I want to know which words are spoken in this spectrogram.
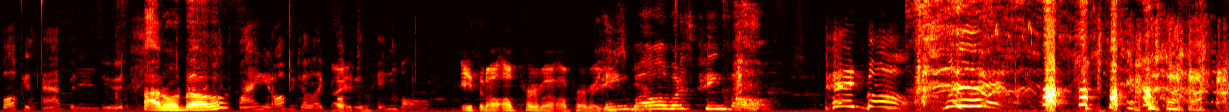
fuck is happening, dude? I don't know. Flying it off each other like Alright. fucking pinball. Ethan, I'll, I'll perma. I'll perma. You score. Pinball? What is pinball? Pinball!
